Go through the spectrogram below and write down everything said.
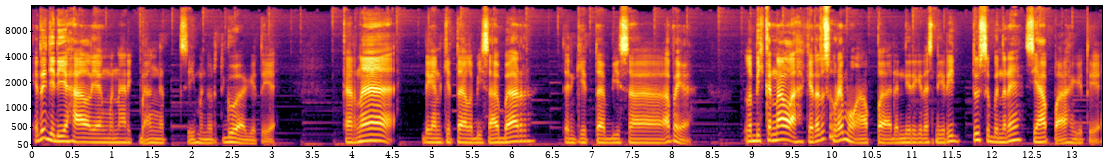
itu jadi hal yang menarik banget sih menurut gue gitu ya karena dengan kita lebih sabar dan kita bisa apa ya? Lebih kenal lah kita tuh sebenarnya mau apa dan diri kita sendiri tuh sebenarnya siapa gitu ya.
